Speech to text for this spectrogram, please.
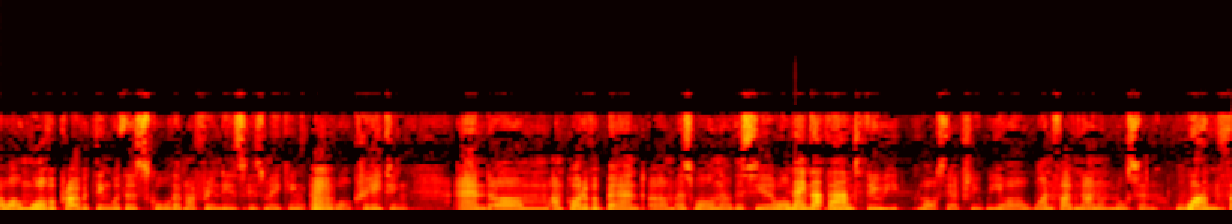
well more of a private thing with a school that my friend is is making, uh, Mm-hmm. well creating, and um, I'm part of a band um as well now this year. Well, Name that band. Through, last year, actually, we are one five nine on Lawson. One, f-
